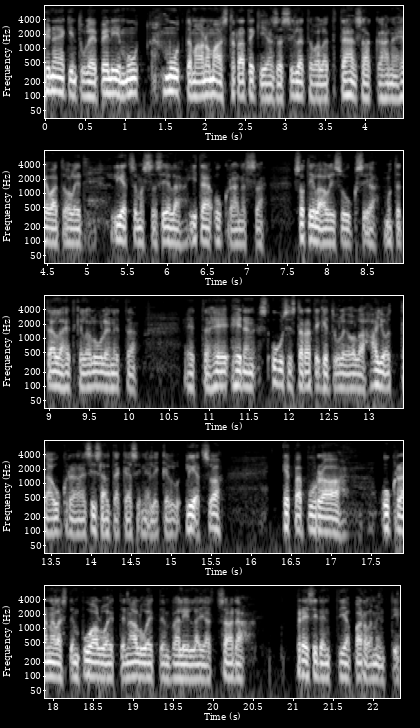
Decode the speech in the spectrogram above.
Venäjäkin tulee peliin muut, muuttamaan omaa strategiansa sillä tavalla, että tähän saakka he ovat olleet lietsomassa siellä Itä-Ukrainassa sotilaallisuuksia, mutta tällä hetkellä luulen, että, että he, heidän uusi strategia tulee olla hajoittaa Ukrainan sisältä käsin, eli lietsoa epäpuraa ukrainalaisten puolueiden alueiden välillä ja saada presidentti ja parlamentti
